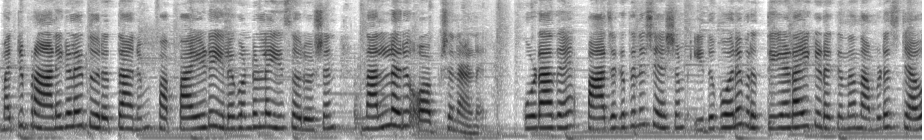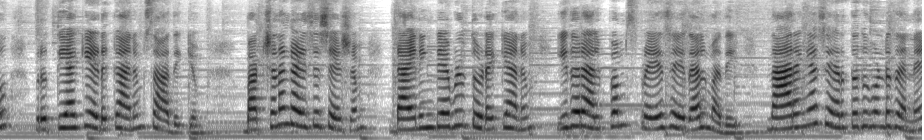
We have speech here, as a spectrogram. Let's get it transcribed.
മറ്റു പ്രാണികളെ തുരത്താനും പപ്പായയുടെ ഇല കൊണ്ടുള്ള ഈ സൊല്യൂഷൻ നല്ലൊരു ഓപ്ഷനാണ്. കൂടാതെ പാചകത്തിന് ശേഷം ഇതുപോലെ വൃത്തികേടായി കിടക്കുന്ന നമ്മുടെ സ്റ്റൗ വൃത്തിയാക്കി എടുക്കാനും സാധിക്കും. ഭക്ഷണം കഴിച്ച ശേഷം ഡൈനിങ് ടേബിൾ തുടയ്ക്കാനും ഇതൊരൽപ്പം സ്പ്രേ ചെയ്താൽ മതി. നാരങ്ങ ചേർത്തത് കൊണ്ട് തന്നെ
